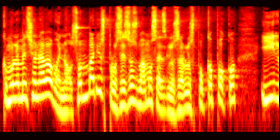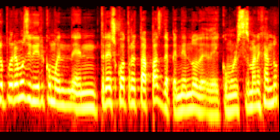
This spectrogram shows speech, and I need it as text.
Como lo mencionaba, bueno, son varios procesos, vamos a desglosarlos poco a poco y lo podremos dividir como en, tres, cuatro etapas, dependiendo de, cómo lo estés manejando.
